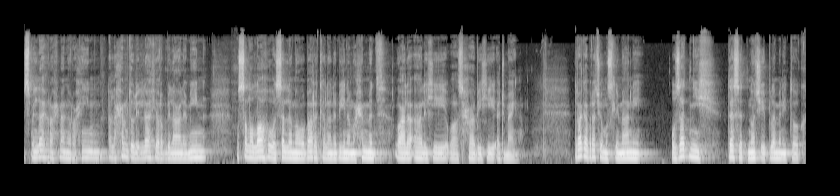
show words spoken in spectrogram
بسم الله الرحمن الرحيم الحمد لله رب العالمين وصلى الله وسلم وبارك على نبينا محمد وعلى آله وأصحابه أجمعين Draga braćo muslimani, u zadnjih deset noći plemenitog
